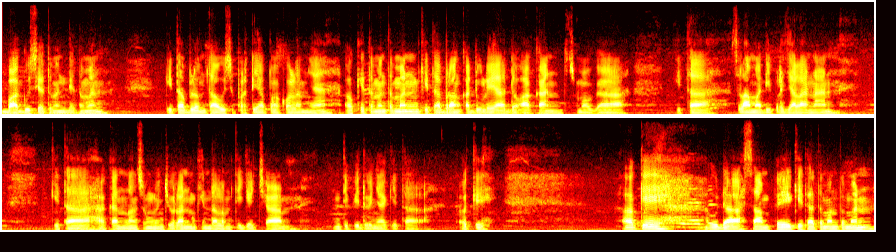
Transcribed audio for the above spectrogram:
bagus ya teman-teman. Kita belum tahu seperti apa kolamnya. Oke teman-teman kita berangkat dulu ya doakan semoga kita selama di perjalanan. Kita akan langsung luncuran mungkin dalam tiga jam. Nanti videonya kita oke Oke, udah sampai kita teman-teman.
